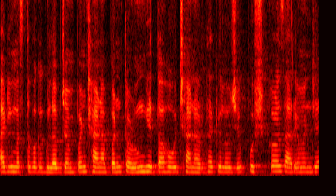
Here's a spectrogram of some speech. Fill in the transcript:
आणि मस्त बघा गुलाबजाम पण छान आपण तळून घेत आहोत. छान अर्धा किलोचे पुष्कळ सारे म्हणजे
